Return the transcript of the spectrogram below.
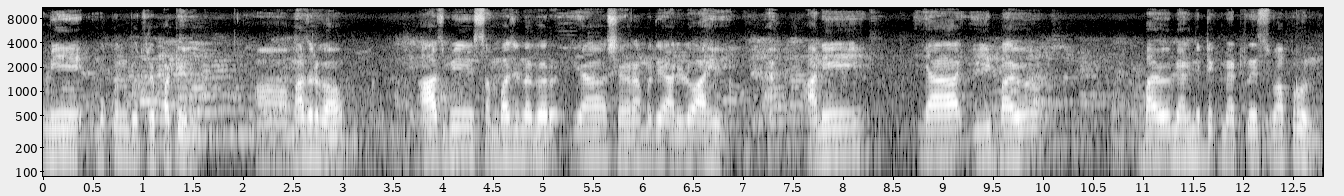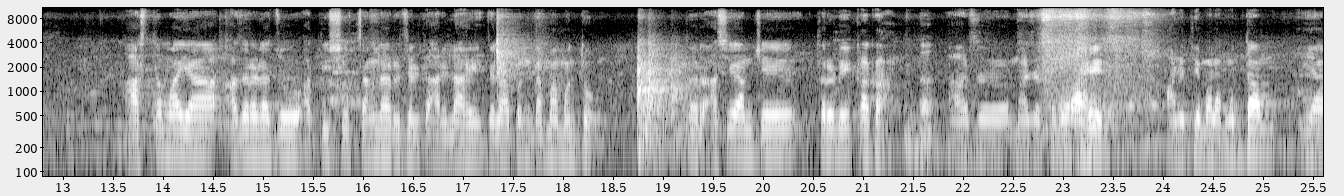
मी मुकुंद बोत्रे पाटील अ, माजलगाव आज मी संभाजीनगर या शहरामध्ये आलेलो आहे आणि या ई बायो बायोमॅग्नेटिक मॅट्रेस वापरून आस्थमा या आजाराला जो अतिशय चांगला रिझल्ट आलेला आहे ज्याला आपण दमा म्हणतो. तर असे आमचे तरडे काका आज माझ्यासमोर आहेत आणि ते मला मुद्दाम या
